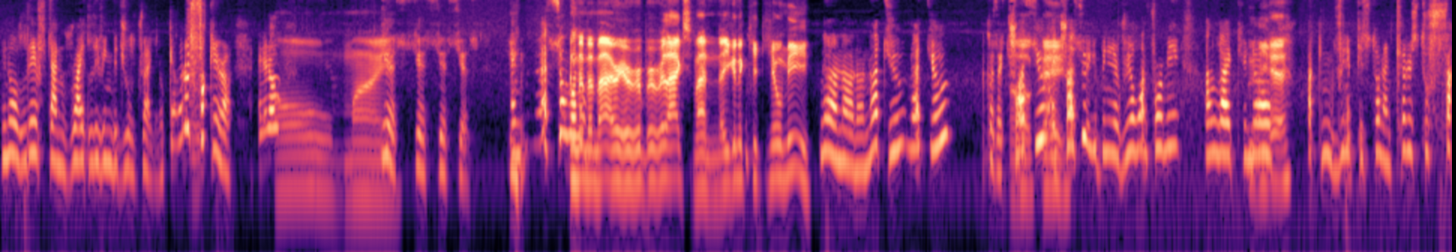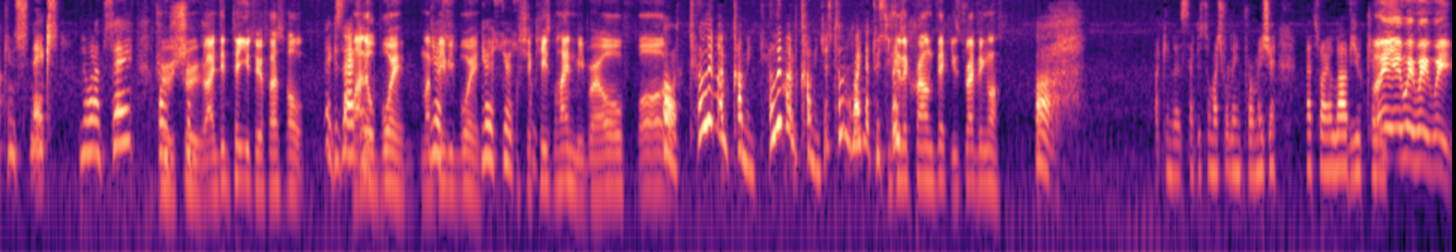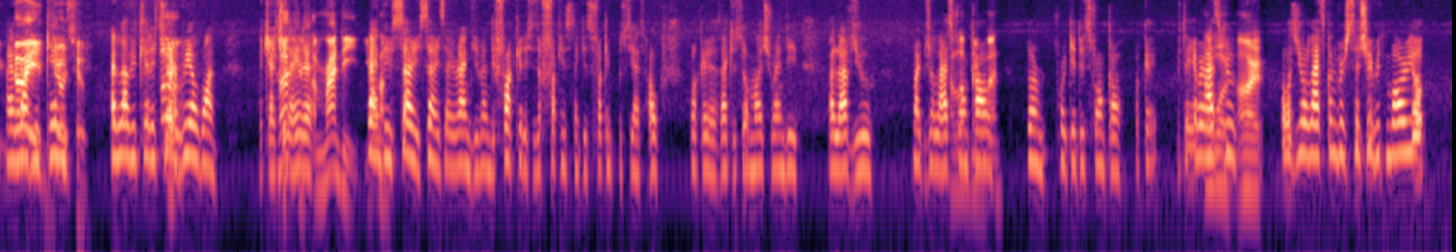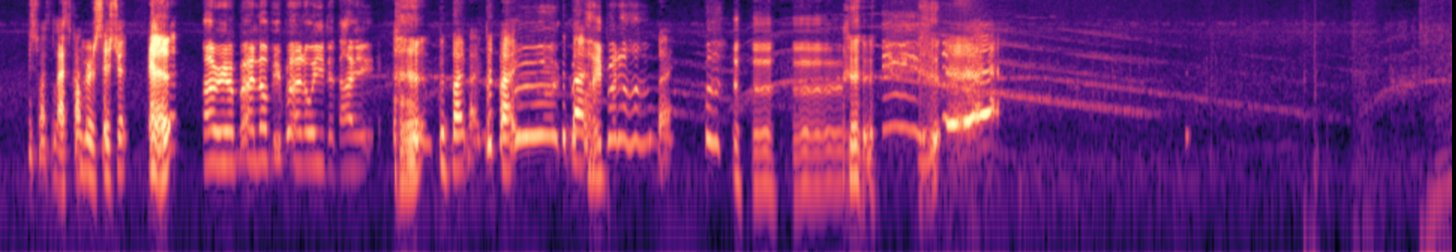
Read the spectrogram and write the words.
you know, left and right leaving the Jewel Dragon, okay? I'm not oh. fucking around. And you know, Oh my. yes, yes, yes, yes. And as someone. Ma- ma- Mario, re- re- relax, man. Are you gonna ki- kill me? No, no, no, not you, not you. Because I trust you, I trust you. You've been a real one for me. Unlike, you know, Yeah. Fucking Vinny Piston and Curtis, two fucking snakes. You know what I'm saying? True, oh, shit. true. I did take you to your first vault. Exactly. My little boy, my Yes, baby boy. Yes, yes. Oh shit, he's behind me, bro. Oh fuck. Oh, tell him I'm coming. Tell him I'm coming. Just tell him right now to his he's face. in a Crown Vic. He's driving off. Ah. Fucking Les, thank you so much for the information. That's why I love you, Kerry. Wait, wait, wait, wait. I no, love hey, you, chill. I love you, Curtis. You're a Oh. real one. I catch you later. I'm Randy. You Randy, sorry, sorry, sorry, Randy, Randy, fuck it, this is a fucking snake, It's a fucking pussy asshole. Okay, thank you so much, Randy. I love you. Might be the last I phone you, call. man. Don't forget this phone call, okay? If they ever I ask won't. you, what was your last conversation with Mario? This was the last conversation. Mario, I love you, bro. I don't want you to die. Goodbye, man. Goodbye. Goodbye. Goodbye, brother. Goodbye.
